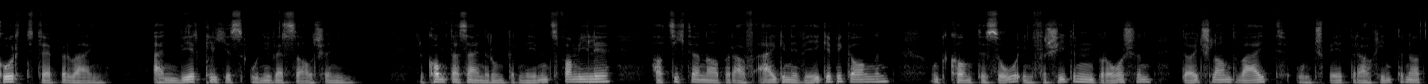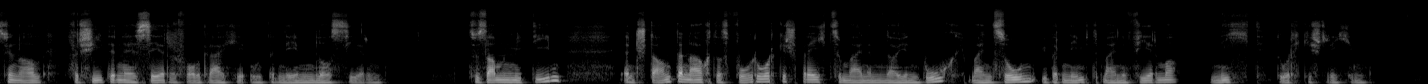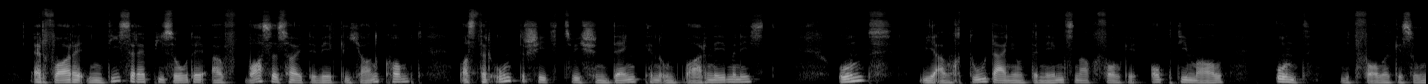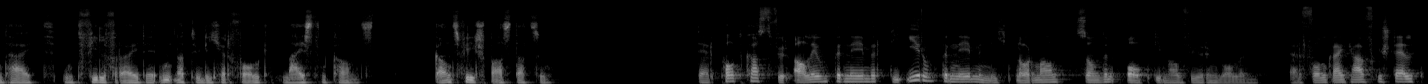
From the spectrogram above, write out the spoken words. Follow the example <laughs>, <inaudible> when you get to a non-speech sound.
Kurt Tepperwein, ein wirkliches Universalgenie. Er kommt aus einer Unternehmensfamilie, hat sich dann aber auf eigene Wege begangen und konnte so in verschiedenen Branchen deutschlandweit und später auch international verschiedene sehr erfolgreiche Unternehmen lossieren. Zusammen mit ihm entstand dann auch das Vorwortgespräch zu meinem neuen Buch Mein Sohn übernimmt meine Firma nicht durchgestrichen. Erfahre in dieser Episode, auf was es heute wirklich ankommt, was der Unterschied zwischen Denken und Wahrnehmen ist und wie auch du deine Unternehmensnachfolge optimal und mit voller Gesundheit und viel Freude und natürlich Erfolg meistern kannst. Ganz viel Spaß dazu. Der Podcast für alle Unternehmer, die ihr Unternehmen nicht normal, sondern optimal führen wollen. Erfolgreich aufgestellt,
